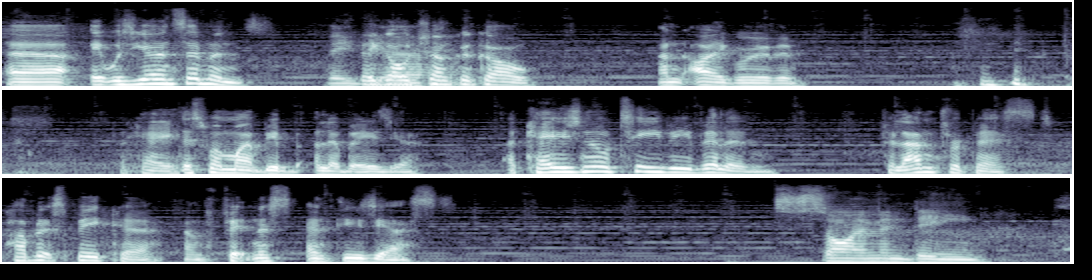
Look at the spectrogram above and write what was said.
Uh, it was Jörn Simmons, Big, big uh, old chunk of coal, and I agree with him. okay, this one might be a little bit easier. Occasional TV villain, philanthropist, public speaker, and fitness enthusiast. Simon Dean.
